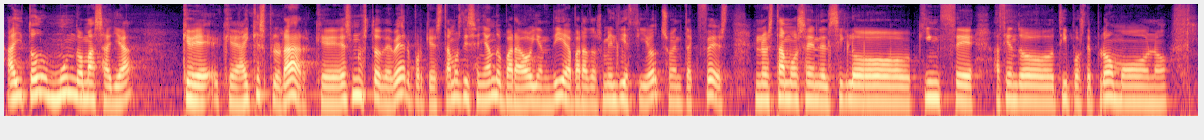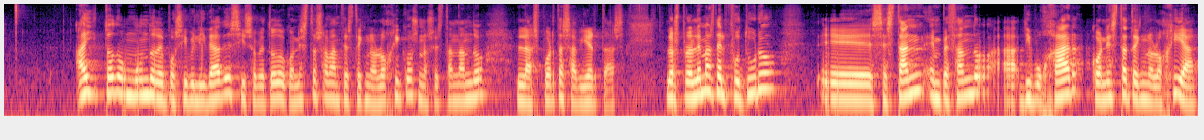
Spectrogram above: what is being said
hay todo un mundo más allá que, hay que explorar, que es nuestro deber, porque estamos diseñando para hoy en día, para 2018 en TechFest. No estamos en el siglo XV haciendo tipos de plomo, ¿no? Hay todo un mundo de posibilidades y sobre todo con estos avances tecnológicos nos están dando las puertas abiertas. Los problemas del futuro eh, se están empezando a dibujar con esta tecnología.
